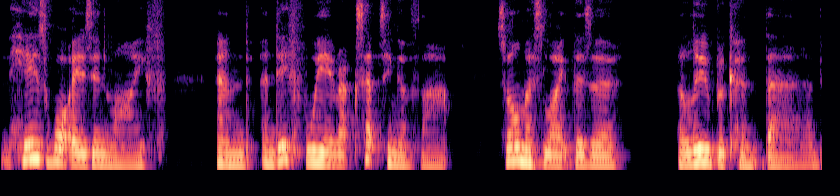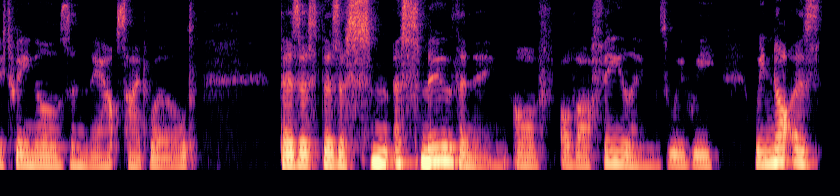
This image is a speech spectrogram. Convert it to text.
here's what is in life. And and if we're accepting of that, it's almost like there's a a lubricant there between us and the outside world. There's a there's a, sm- a smoothing of of our feelings. We we we're not as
